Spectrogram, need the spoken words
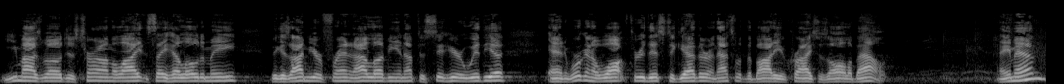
You might as well just turn on the light and say hello to me because I'm your friend and I love you enough to sit here with you. And we're going to walk through this together, and that's what the body of Christ is all about. Amen?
